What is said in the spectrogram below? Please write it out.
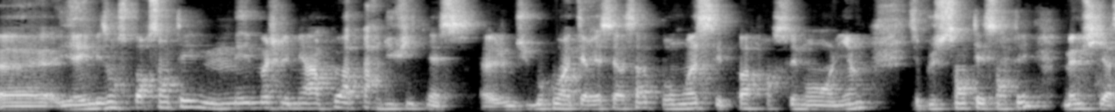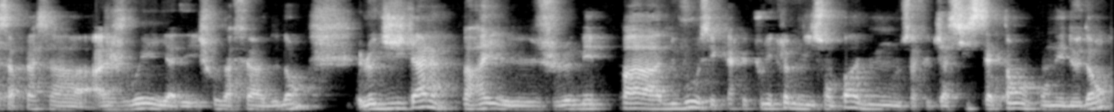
Euh, il y a les maisons sport santé, mais moi, je les mets un peu à part du fitness. Euh, je me suis beaucoup intéressé à ça. Pour moi, c'est pas forcément en lien. C'est plus santé-santé, même s'il y a sa place à, à, jouer, il y a des choses à faire dedans. Le digital, pareil, je le mets pas à nouveau. C'est clair que tous les clubs n'y sont pas. Nous, ça fait déjà 6-7 ans qu'on est dedans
